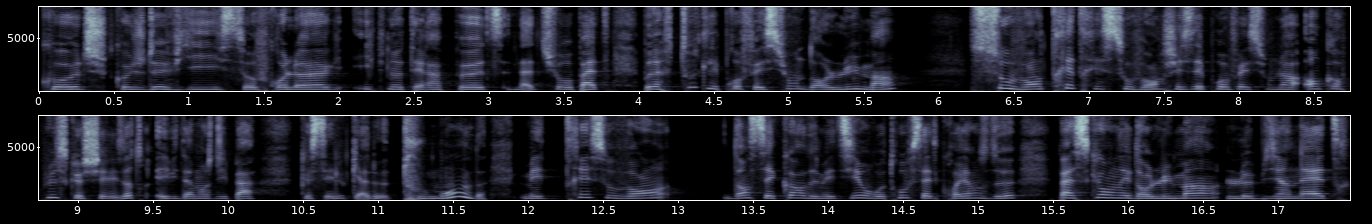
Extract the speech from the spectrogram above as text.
coach, coach de vie, sophrologue, hypnothérapeute, naturopathe, bref, toutes les professions dans l'humain, souvent, très très souvent, chez ces professions-là, encore plus que chez les autres, évidemment je ne dis pas que c'est le cas de tout le monde, mais très souvent, dans ces corps de métier, on retrouve cette croyance de parce qu'on est dans l'humain, le bien-être,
